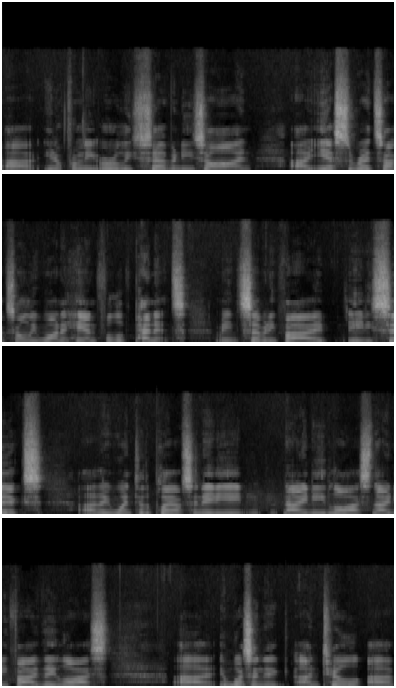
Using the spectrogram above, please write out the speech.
uh, you know, from the early 70s on. Uh, yes, the Red Sox only won a handful of pennants. I mean, 75, 86. Uh, they went to the playoffs in 88, 90, lost. 95, they lost. Uh, it wasn't until uh,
